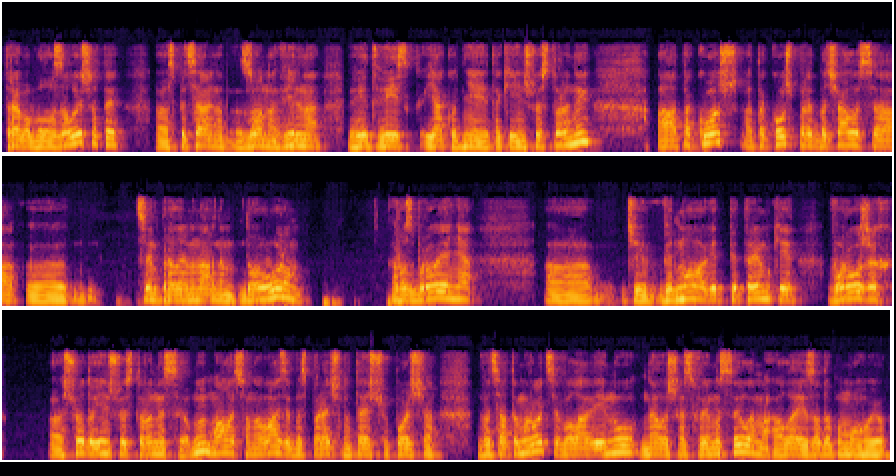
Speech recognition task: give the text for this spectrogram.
треба було залишити. Е, спеціальна зона вільна від військ як однієї, так і іншої сторони. А також, а також передбачалося цим прелімінарним договором роззброєння чи відмова від підтримки ворожих щодо іншої сторони сил. Ну, малося на увазі, безперечно, те, що Польща в 20-му році вела війну не лише своїми силами, але й за допомогою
